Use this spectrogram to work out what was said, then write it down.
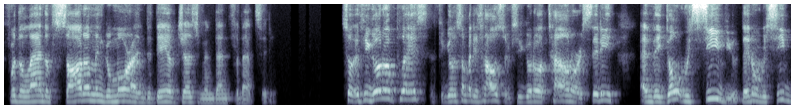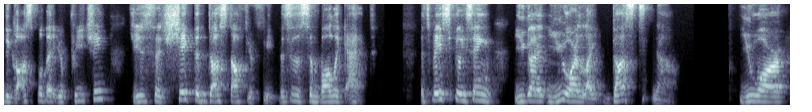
for the land of Sodom and Gomorrah in the day of judgment than for that city. So if you go to a place, if you go to somebody's house, or if you go to a town or a city and they don't receive you, they don't receive the gospel that you're preaching, Jesus said, shake the dust off your feet. This is a symbolic act. It's basically saying you guys, you are like dust now. You are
